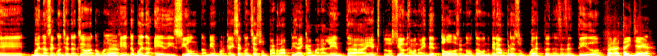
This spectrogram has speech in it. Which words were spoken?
eh, buena secuencia de acción, como lo Ah. dijiste, buena edición también, porque hay secuencia súper rápida, hay cámara lenta, hay explosiones, bueno, hay de todo, se nota un gran presupuesto en ese sentido. Pero hasta ahí llega.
